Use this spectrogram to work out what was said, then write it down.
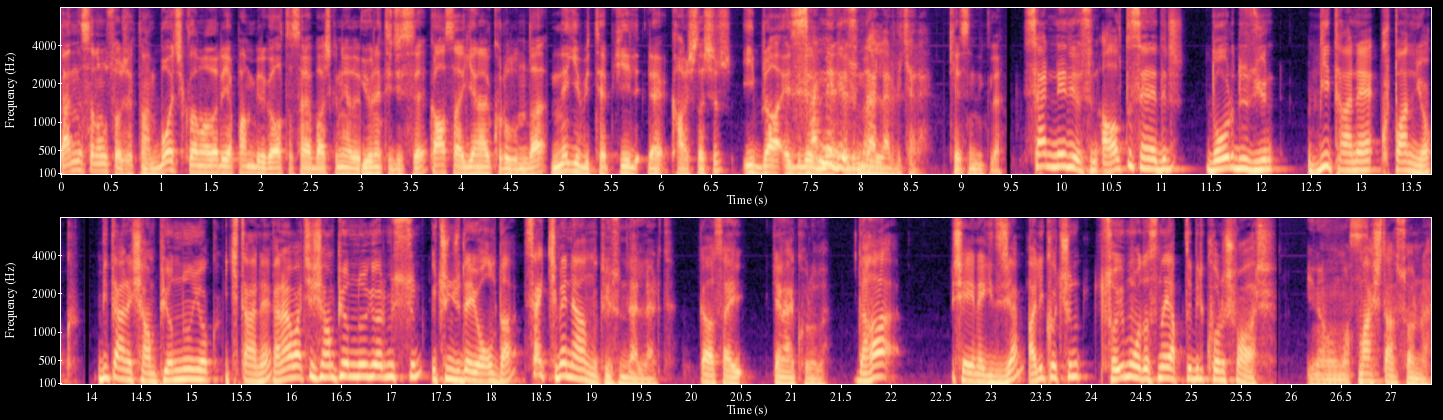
Ben de sana bunu soracaktım. Yani bu açıklamaları yapan bir Galatasaray başkanı ya da yöneticisi Galatasaray Genel Kurulu'nda ne gibi tepkiyle karşılaşır? İbra edilir Sen ne diyorsun edilmez derler bir kere. Kesinlikle. Sen ne diyorsun? 6 senedir doğru düzgün bir tane kupan yok. Bir tane şampiyonluğu yok. iki tane. Fenerbahçe şampiyonluğu görmüşsün. Üçüncü de yolda. Sen kime ne anlatıyorsun derlerdi. Galatasaray Genel Kurulu. Daha şeyine gideceğim. Ali Koç'un soyunma odasında yaptığı bir konuşma var. İnanılmaz. Maçtan sonra.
